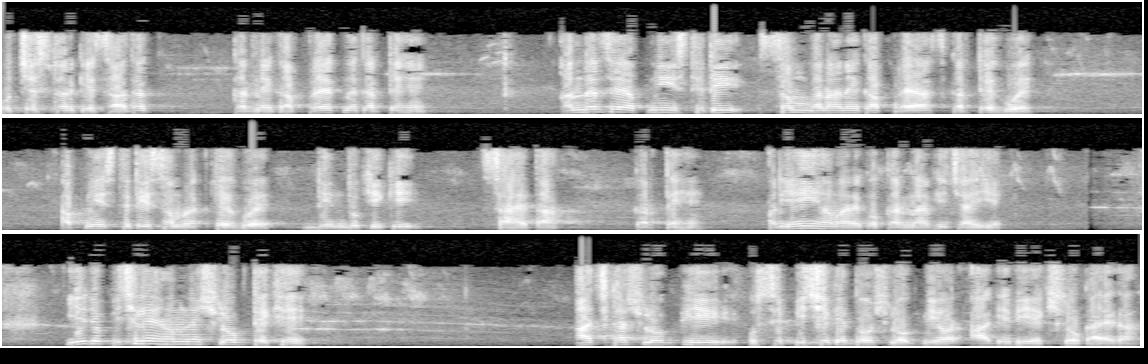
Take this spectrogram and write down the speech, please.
उच्च स्तर के साधक करने का प्रयत्न करते हैं। अंदर से अपनी स्थिति सम बनाने का प्रयास करते हुए, अपनी स्थिति सम रखते हुए दिन दुखी की सहायता करते हैं। और यही हमारे को करना भी चाहिए। ये जो पिछले हमने श्लोक देखे, आज का श्लोक भी, उससे पीछे के दो श्लोक भी और आगे भी एक श्लोक आएगा।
